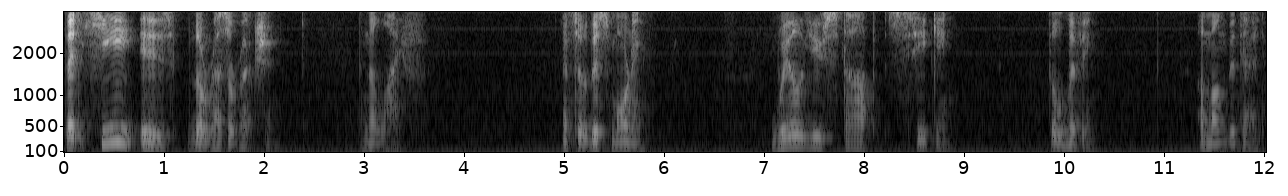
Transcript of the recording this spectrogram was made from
that he is the resurrection and the life. And so this morning, will you stop seeking the living among the dead?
